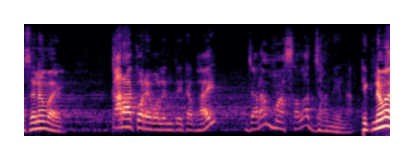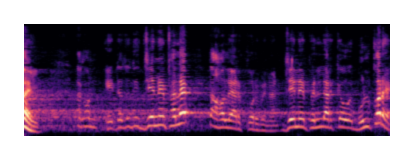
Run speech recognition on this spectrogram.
আছে না ভাই? কারা করে বলেন তো এটা ভাই? যারা মাসালা জানে না। ঠিক না ভাই? এটা যদি জেনে ফেলে, তাহলে আর করবে না। জেনে ফেললে আর কেউ ভুল করে?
